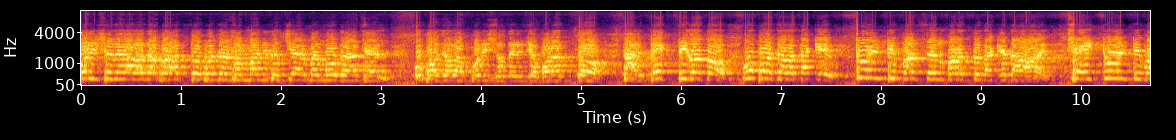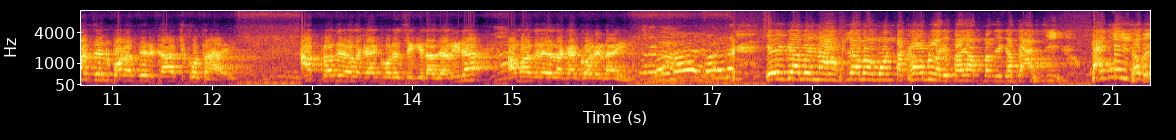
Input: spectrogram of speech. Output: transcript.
পরিষদের আলাদা বরাদ্দ, উপজেলা সম্মানিত চেয়ারম্যান মহোদয় আছেন। উপজেলা পরিষদের যে বরাদ্দ, তার ব্যক্তিগত উপজেলা তাকে টোয়েন্টি পার্সেন্ট বরাদ্দ তাকে দেওয়া হয়। সেই টোয়েন্টি পার্সেন্ট বরাদ্দের কাজ কোথায়? আপনাদের এলাকায় করেছে কিনা জানি না, আমাদের এলাকায় করে নাই। এই গ্রামে না আসলে আমার মনটা খারাপ লাগে, তাই আপনাদের কাছে আসছি। পাগনা হিসাবে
